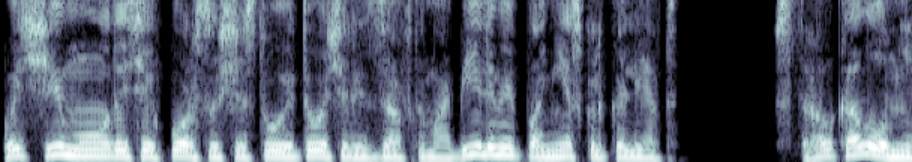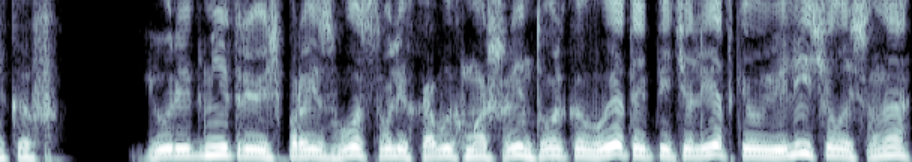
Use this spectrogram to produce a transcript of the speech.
Почему до сих пор существует очередь за автомобилями по несколько лет? Встал Коломников. Юрий Дмитриевич, производство легковых машин только в этой пятилетке увеличилось на...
